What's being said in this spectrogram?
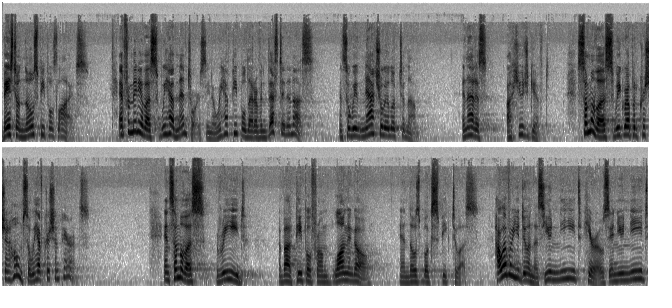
based on those people's lives. And for many of us, we have mentors. You know, we have people that have invested in us. And so we naturally look to them. And that is a huge gift. Some of us, we grew up in Christian homes, so we have Christian parents. And some of us read about people from long ago, and those books speak to us. However, you're doing this, you need heroes and you need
